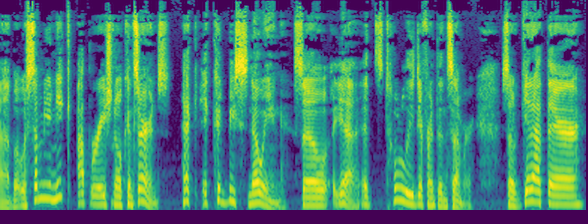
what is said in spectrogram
uh, but with some unique operational concerns. Heck, it could be snowing. So yeah, it's totally different than summer. So get out there,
